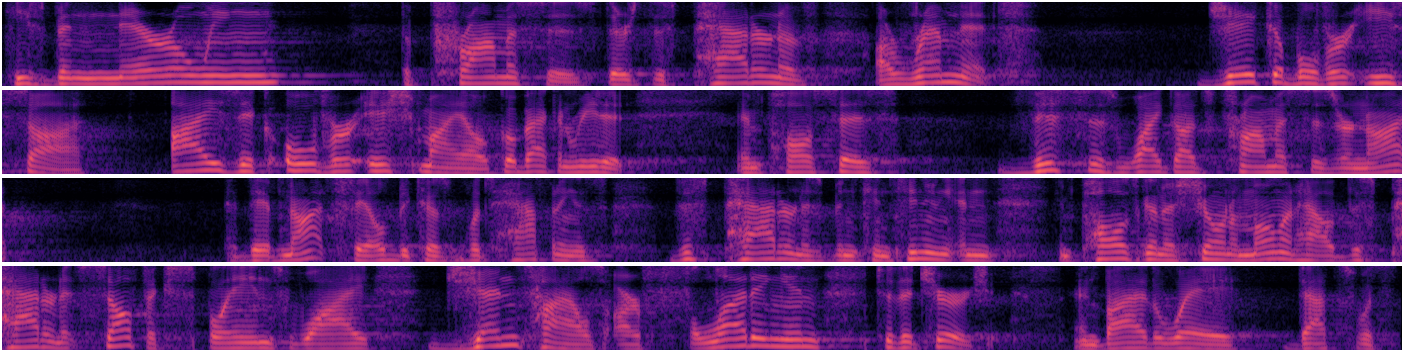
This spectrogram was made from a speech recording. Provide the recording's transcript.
He's been narrowing the promises. There's this pattern of a remnant Jacob over Esau, Isaac over Ishmael. Go back and read it. And Paul says, This is why God's promises are not they have not failed because what's happening is this pattern has been continuing. And, and Paul's going to show in a moment how this pattern itself explains why Gentiles are flooding into the church. And by the way, that's what's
